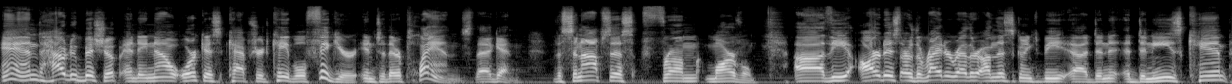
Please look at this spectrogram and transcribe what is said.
And how do Bishop and a now Orchis captured Cable figure into their plans? Again, the synopsis from Marvel. Uh, the artist, or the writer rather, on this is going to be uh, Den uh, Deniz Camp,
